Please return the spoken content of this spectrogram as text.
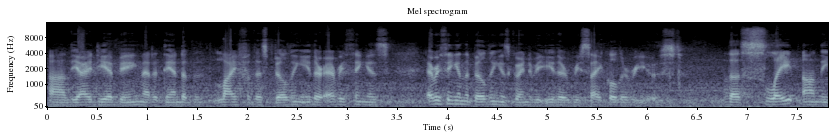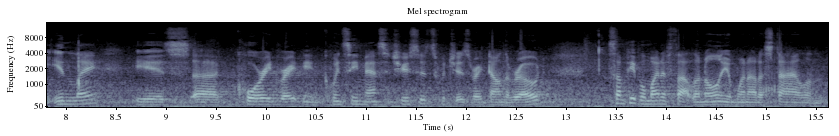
Uh, the idea being that at the end of the life of this building, either everything is everything in the building is going to be either recycled or reused. The slate on the inlay is uh, quarried right in Quincy, Massachusetts, which is right down the road. Some people might have thought linoleum went out of style and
